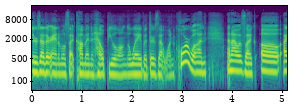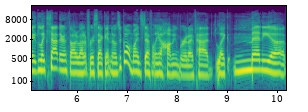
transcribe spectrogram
there's other animals that come in and help you along the way, but there's that one core one. And I was like, oh, I like sat there and thought about it for a second and I was like, oh, mine's definitely a hummingbird. I've had like many uh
